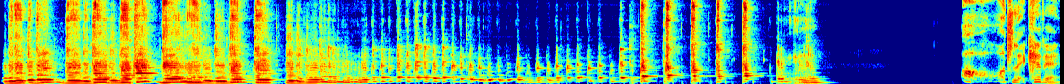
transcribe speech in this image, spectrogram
Oh, wat lekker hè?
